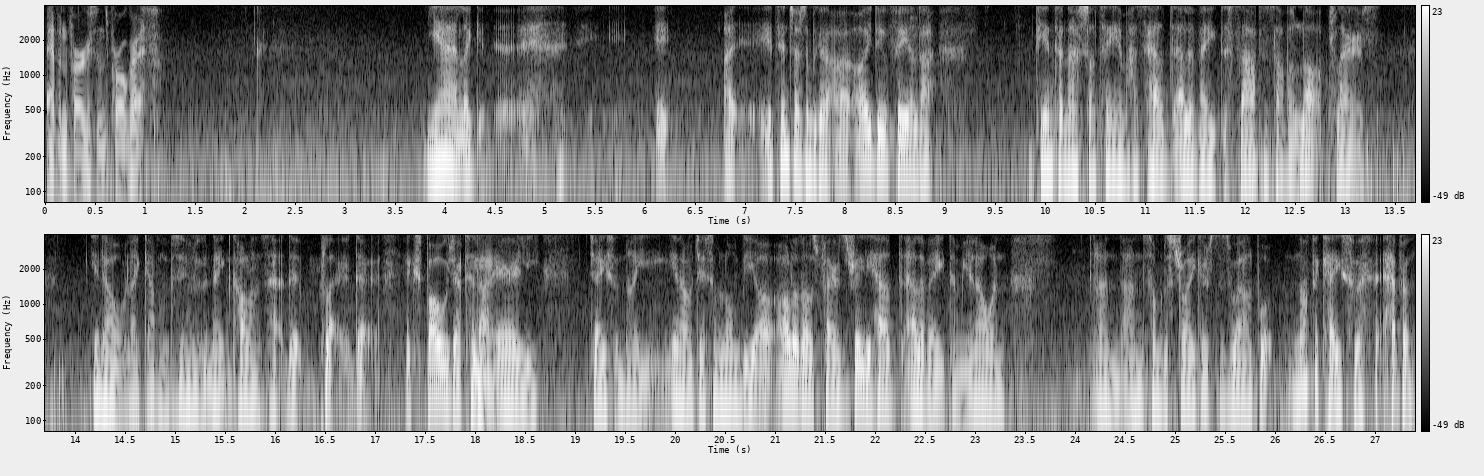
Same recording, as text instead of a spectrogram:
Evan Ferguson's progress? Yeah, like uh, it, I, it's interesting because I, I do feel that the international team has helped elevate the status of a lot of players. You know, like I'm presuming Nathan Collins had the, play, the exposure to that Mm. early. Jason Knight, you know, Jason Molumby, all, all of those players really helped elevate them. You know, and and and some of the strikers as well. But not the case with Evan,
